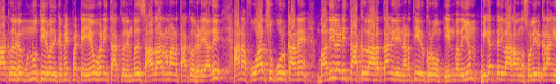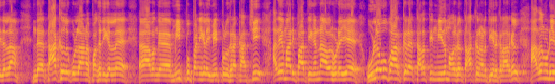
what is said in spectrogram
தாக்குதல்கள் முன்னூற்றி இருபதுக்கு மேற்பட்ட ஏவுகணை தாக்குதல் என்பது சாதாரணமான தாக்குதல் கிடையாது. ஆனால் ஃபுவாத் சுக்கூருக்கான பதிலடி தாக்குதலாகத்தான் இதை நடத்தி இருக்கிறோம் என்பதையும் மிக தெளிவாக அவங்க சொல்லியிருக்கிறாங்க. இதெல்லாம் இந்த தாக்குதலுக்குள்ளான பகுதிகளில் அவங்க மீட்பு பணிகளை மேற்கொள்கிற காட்சி. அதே மாதிரி பார்த்தீங்கன்னா அவர்களுடைய உளவு பார்க்கிற தளத்தின் மீதும் அவர்கள் தாக்குதல் நடத்தி இருக்கிறார்கள் அதனுடைய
